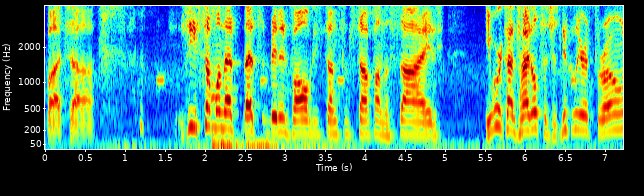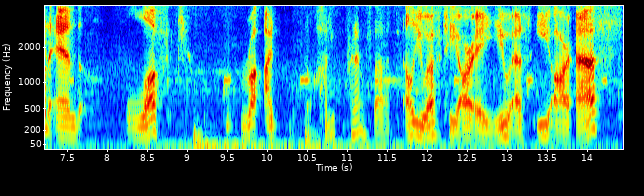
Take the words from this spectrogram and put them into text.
But uh, he's someone that that's been involved. He's done some stuff on the side. He worked on titles such as Nuclear Throne and Luft. I how do you pronounce that? L U F T R A U S E R S.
